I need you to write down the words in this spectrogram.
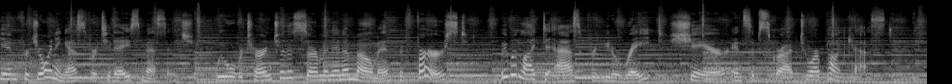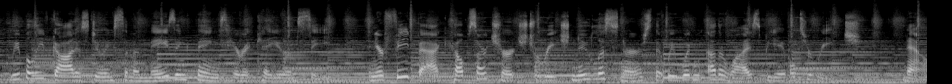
Again for joining us for today's message. We will return to the sermon in a moment, but first, we would like to ask for you to rate, share, and subscribe to our podcast. We believe God is doing some amazing things here at KUMC, and your feedback helps our church to reach new listeners that we wouldn't otherwise be able to reach. Now,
